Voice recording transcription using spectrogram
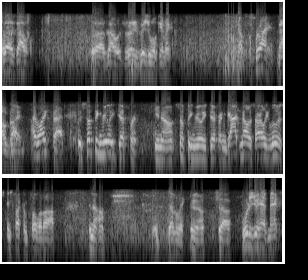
Without a doubt. Without a doubt, it's a very visual gimmick. Yep. Right. Now, Right. I like that. It was something really different, you know, something really different. God knows Harley Lewis can fucking pull it off, you know, Definitely. you know. So What did you have, next?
